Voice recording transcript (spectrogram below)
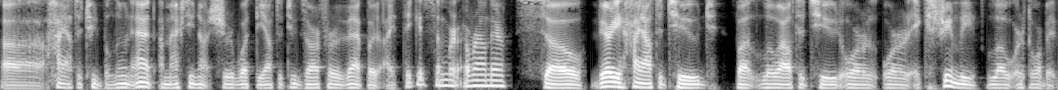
uh, high altitude balloon at. I'm actually not sure what the altitudes are for that, but I think it's somewhere around there. So very high altitude, but low altitude or or extremely low Earth orbit.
